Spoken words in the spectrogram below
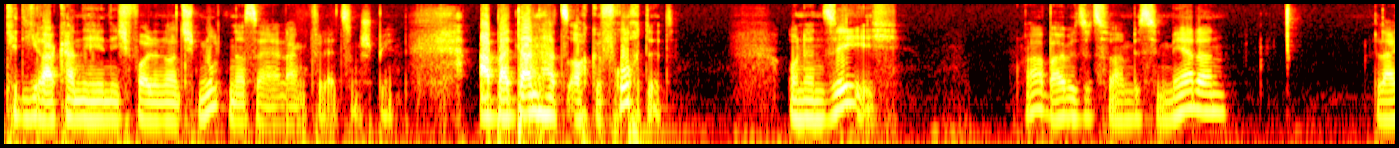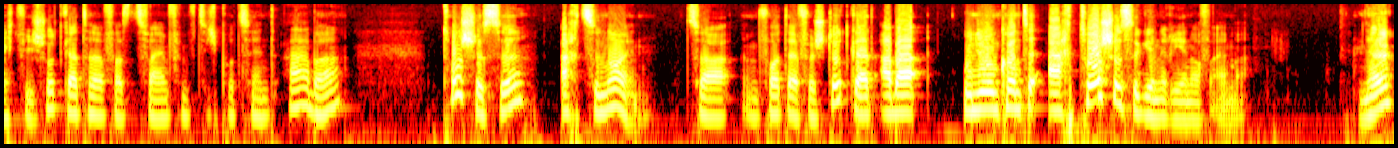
Kedira kann hier nicht volle 90 Minuten nach seiner langen Verletzung spielen. Aber dann hat es auch gefruchtet. Und dann sehe ich, ja, Ballbesitz war ein bisschen mehr dann. Leicht die Stuttgarter, fast 52 Prozent. Aber Torschüsse 8 zu 9. Zwar im Vorteil für Stuttgart, aber Union konnte 8 Torschüsse generieren auf einmal. Ne?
